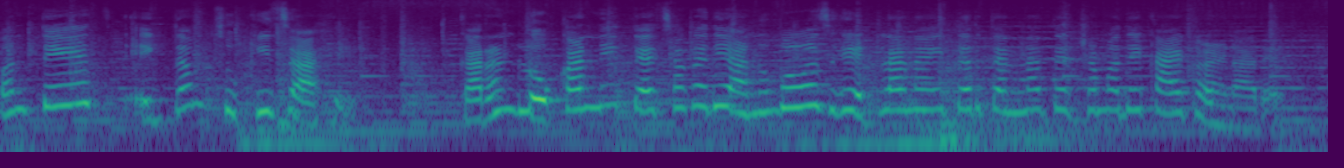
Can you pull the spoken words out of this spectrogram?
पण ते एकदम चुकीचं आहे. कारण लोकांनी त्याचा कधी अनुभवच घेतला नाही तर त्यांना त्याच्यामध्ये काय कळणार आहे?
